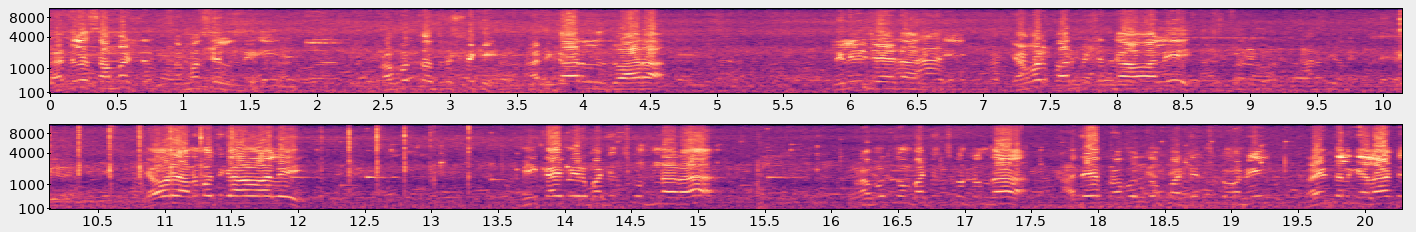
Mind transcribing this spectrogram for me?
ప్రజల సమస్య సమస్యలని ప్రభుత్వ దృష్టికి అధికారుల ద్వారా తెలియజేయడానికి ఎవరి పర్మిషన్ కావాలి? ఎవరి అనుమతి కావాలి? మీకై మీరు పట్టించుకుంటున్నారా? ప్రభుత్వం పట్టించుకుంటుందా? అదే ప్రభుత్వం పట్టించుకొని రైతులకు ఎలాంటి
